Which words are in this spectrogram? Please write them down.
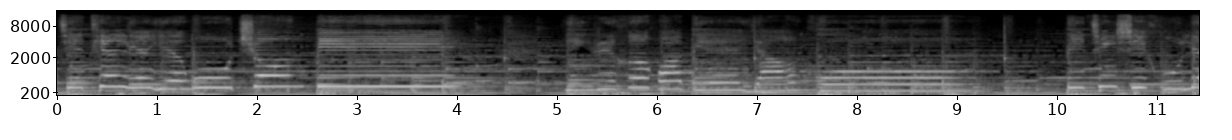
接天莲叶无穷碧，映日荷花别样红。毕竟西湖六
